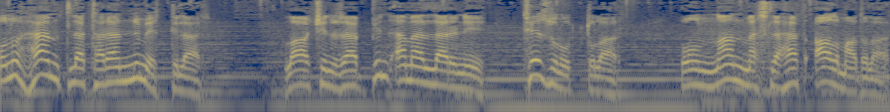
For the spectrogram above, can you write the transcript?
Onu həmdlə tərənnüm etdilər. Lakin Rəbbin əməllərini tez unutdular. Ondan məsləhət almadılar.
